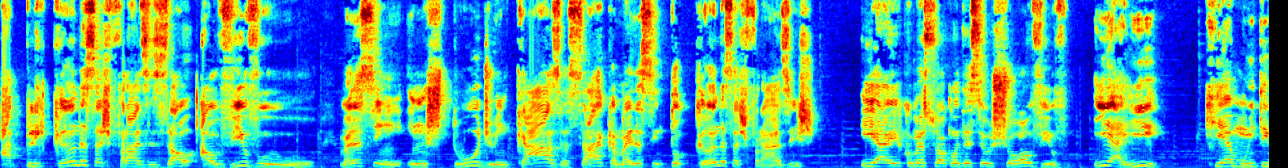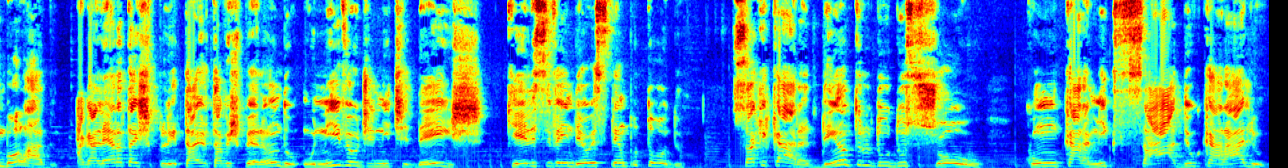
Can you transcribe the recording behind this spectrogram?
aplicando essas frases ao, ao vivo, mas assim, em estúdio, em casa, saca? Mas assim, tocando essas frases. E aí começou a acontecer o show ao vivo. E aí que é muito embolado. A galera tá, tá- tava esperando o nível de nitidez que ele se vendeu esse tempo todo. Só que, cara, dentro do, do show, com o cara mixado e o caralho,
